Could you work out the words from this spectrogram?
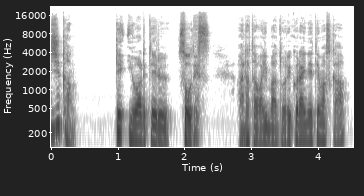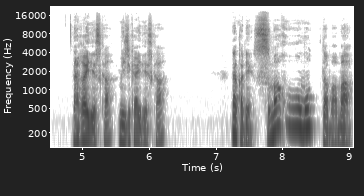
時間って言われているそうです。あなたは今どれくらい寝てますか？長いですか？短いですか？なんかね、スマホを持ったまま、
